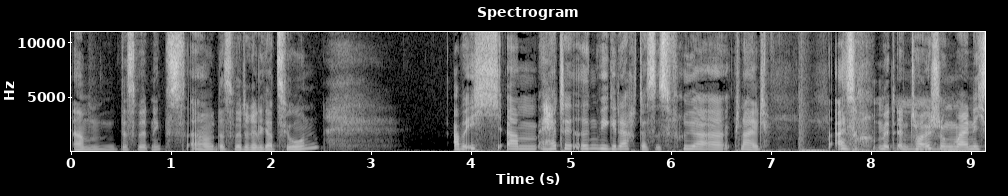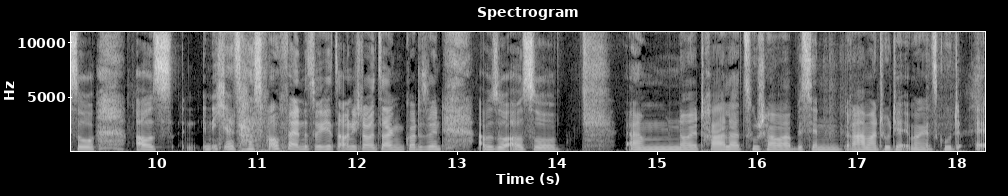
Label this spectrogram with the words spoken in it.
ähm, das wird nichts, äh, das wird Relegation. Aber ich ähm, hätte irgendwie gedacht, dass es früher knallt. Also mit Enttäuschung mhm. meine ich so aus, ich als HSV-Fan, das will ich jetzt auch nicht damit sagen, um Gottes Willen, aber so aus so ähm, neutraler Zuschauer, bisschen Drama tut ja immer ganz gut äh,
